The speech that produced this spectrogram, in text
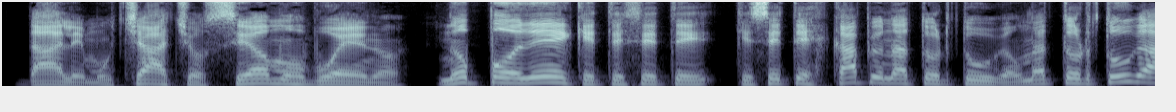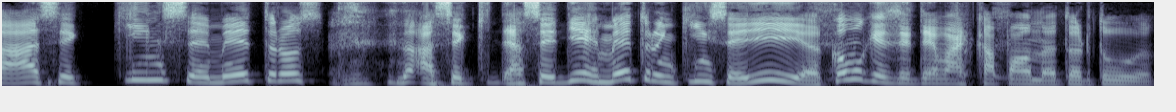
Dale, muchacho, seamos bueno. No poder que, te, se te, que se te escape una tortuga. Una tortuga hace 15 metros, no, hace, hace 10 metros en 15 días. ¿Cómo que se te va a escapar una tortuga?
